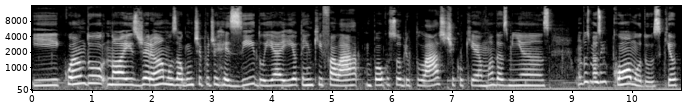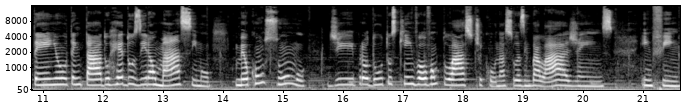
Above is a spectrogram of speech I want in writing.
E quando nós geramos algum tipo de resíduo, e aí eu tenho que falar um pouco sobre o plástico, que é uma das minhas um dos meus incômodos, que eu tenho tentado reduzir ao máximo o meu consumo de produtos que envolvam plástico nas suas embalagens, enfim.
